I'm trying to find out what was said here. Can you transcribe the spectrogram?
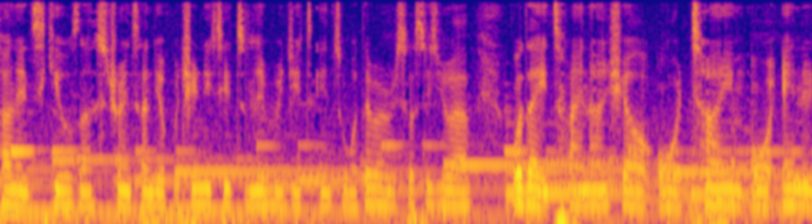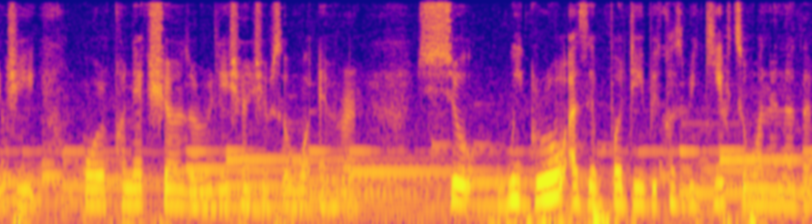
talents, skills, and strengths and the opportunity to leverage it into whatever resources you have, whether it's financial or time or energy or connections or relationships or whatever. So we grow as a body because we give to one another,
